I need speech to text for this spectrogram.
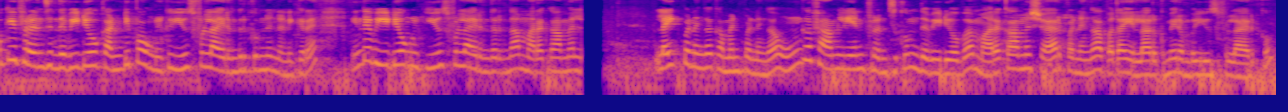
ஓகே ஃப்ரெண்ட்ஸ் இந்த வீடியோ கண்டிப்பாக உங்களுக்கு யூஸ்ஃபுல்லாக இருந்திருக்கும்னு நினைக்கிறேன். இந்த வீடியோ உங்களுக்கு யூஸ்ஃபுல்லாக இருந்திருந்தால் மறக்காமல் லைக் பண்ணுங்கள் கமெண்ட் பண்ணுங்கள் உங்கள் ஃபேமிலி அண்ட் ஃப்ரெண்ட்ஸுக்கும் இந்த வீடியோவை மறக்காமல் ஷேர் பண்ணுங்கள் அப்போ தான் எல்லாருக்குமே ரொம்ப யூஸ்ஃபுல்லாக இருக்கும்.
